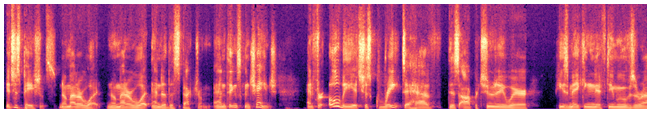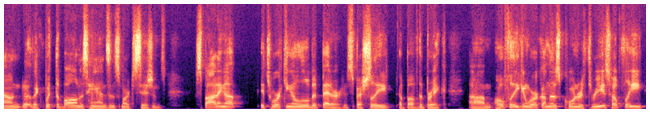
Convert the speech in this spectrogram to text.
It's just patience, no matter what, no matter what end of the spectrum, and things can change. And for Obi, it's just great to have this opportunity where he's making nifty moves around, like with the ball in his hands and smart decisions. Spotting up, it's working a little bit better, especially above the break. Um, hopefully, he can work on those corner threes. Hopefully,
